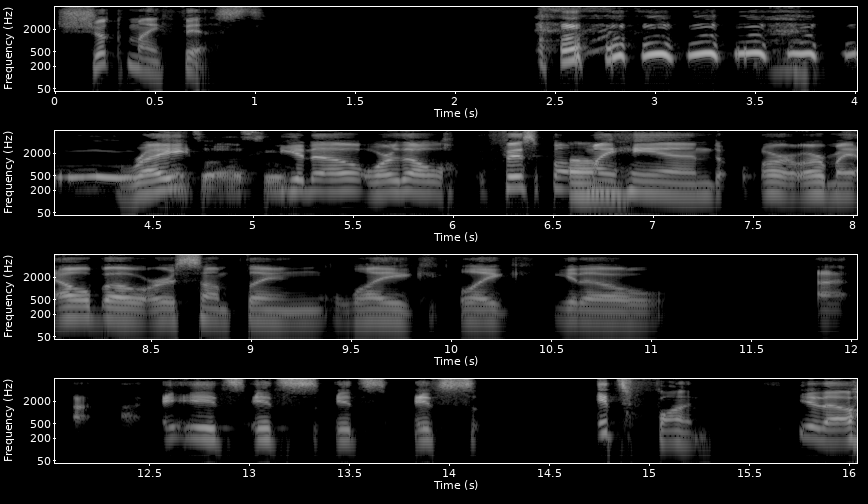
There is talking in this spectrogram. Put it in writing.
shook my fist, right? That's awesome. you know, or they'll fist bump Um, my hand or, or my elbow or something like like you know, uh, I- it's it's it's it's it's fun, you know.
